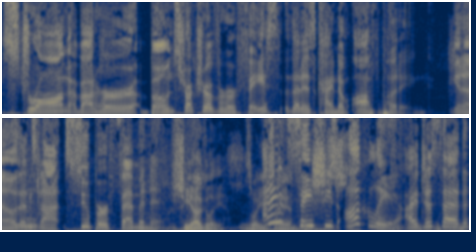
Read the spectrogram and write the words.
strong about her bone structure of her face that is kind of off-putting. You know, that's not super feminine. She ugly is what you're I saying. didn't say she's ugly. I just said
